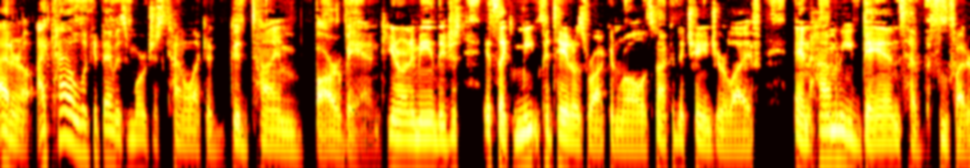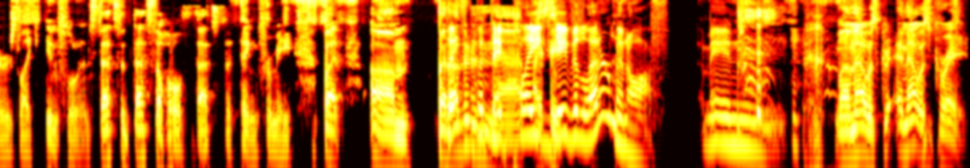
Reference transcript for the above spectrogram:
I don't know. I kind of look at them as more just kind of like a good time bar band. You know what I mean? They just, it's like meat and potatoes rock and roll. It's not going to change your life. And how many bands have the Foo Fighters like influenced? That's the, that's the whole, that's the thing for me. But, um, but, but other than but they that, played think, David Letterman off. I mean, well, and that was great, and that was great.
